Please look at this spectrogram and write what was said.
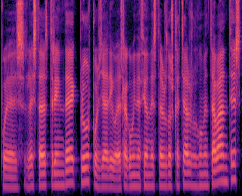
Pues esta Stream Deck Plus, pues ya digo, es la combinación de estos dos cacharros que comentaba antes.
